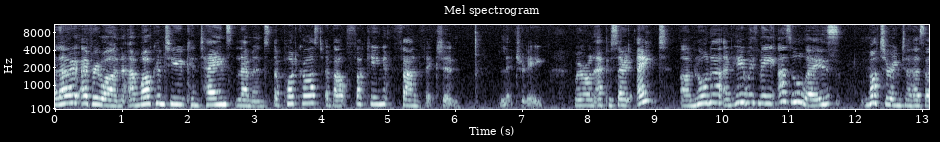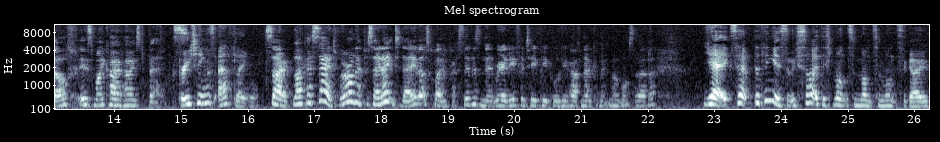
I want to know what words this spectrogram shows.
Hello, everyone, and welcome to Contains Lemons, a podcast about fucking fan fiction. Literally. We're on episode 8. I'm Lorna, and here with me, as always, muttering to herself, is my co host Bex. Greetings, Earthling. So, like I said, we're on episode 8 today. That's quite impressive, isn't it, really, for two people who have no commitment whatsoever? Yeah, except the thing is that we started this months and months and months ago,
